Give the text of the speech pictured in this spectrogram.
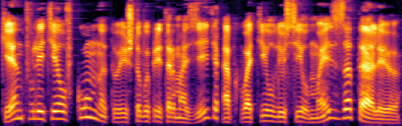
Кент влетел в комнату и, чтобы притормозить, обхватил Люсил Мейс за талию.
